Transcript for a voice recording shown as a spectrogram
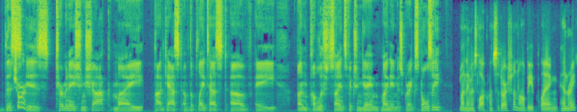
This Sure. is Termination Shock, my podcast of the playtest of a unpublished science fiction game. My name is Greg Stolze. My name is Lachlan Sudarshan. I'll be playing Henry.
